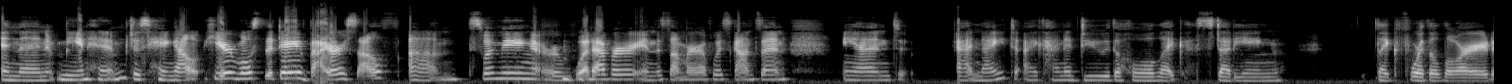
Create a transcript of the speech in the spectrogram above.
and then me and him just hang out here most of the day by ourselves, um, swimming or whatever in the summer of Wisconsin. And at night, I kind of do the whole like studying like for the Lord,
